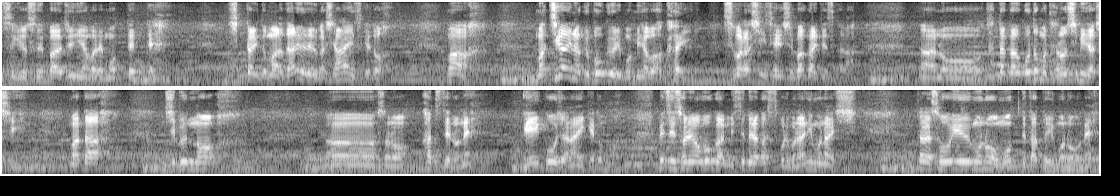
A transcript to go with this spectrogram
次のスーパージュニアまで持ってってしっかりとまだ誰が出るか知らないんですけどまあ間違いなく僕よりもみんな若い素晴らしい選手ばかりですからあの戦うことも楽しみだしまた自分のうんそのかつてのね栄光じゃないけども別にそれを僕は見せびらかすつもりも何もないしただそういうものを持ってたというものをね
